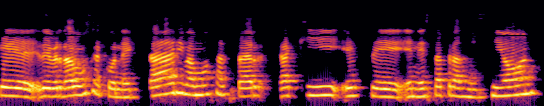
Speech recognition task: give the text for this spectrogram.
que de verdad vamos a conectar y vamos a estar aquí este, en esta transmisión.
